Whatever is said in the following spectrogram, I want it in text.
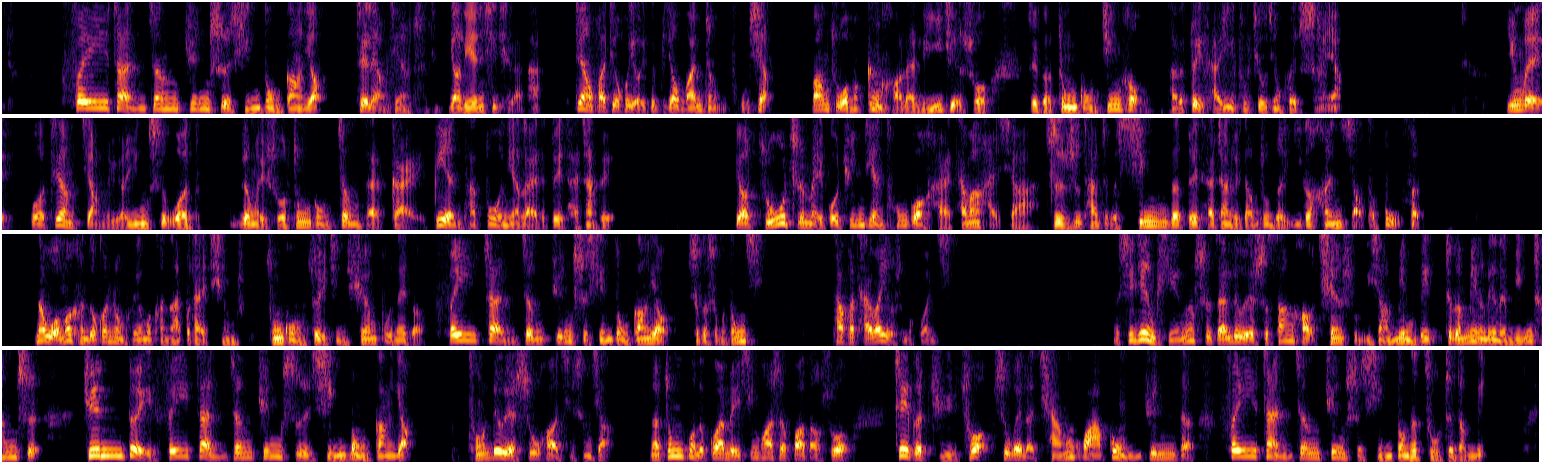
非战争军事行动纲要这两件事情要联系起来看，这样的话就会有一个比较完整的图像，帮助我们更好来理解说这个中共今后它的对台意图究竟会是什么样。因为我这样讲的原因是我认为说中共正在改变它多年来的对台战略。要阻止美国军舰通过海台湾海峡，只是他这个新的对台战略当中的一个很小的部分。那我们很多观众朋友们可能还不太清楚，中共最近宣布那个非战争军事行动纲要是个什么东西，它和台湾有什么关系？那习近平是在六月十三号签署了一项命令，这个命令的名称是《军队非战争军事行动纲要》，从六月十五号起生效。那中共的官媒新华社报道说，这个举措是为了强化共军的非战争军事行动的组织能力。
